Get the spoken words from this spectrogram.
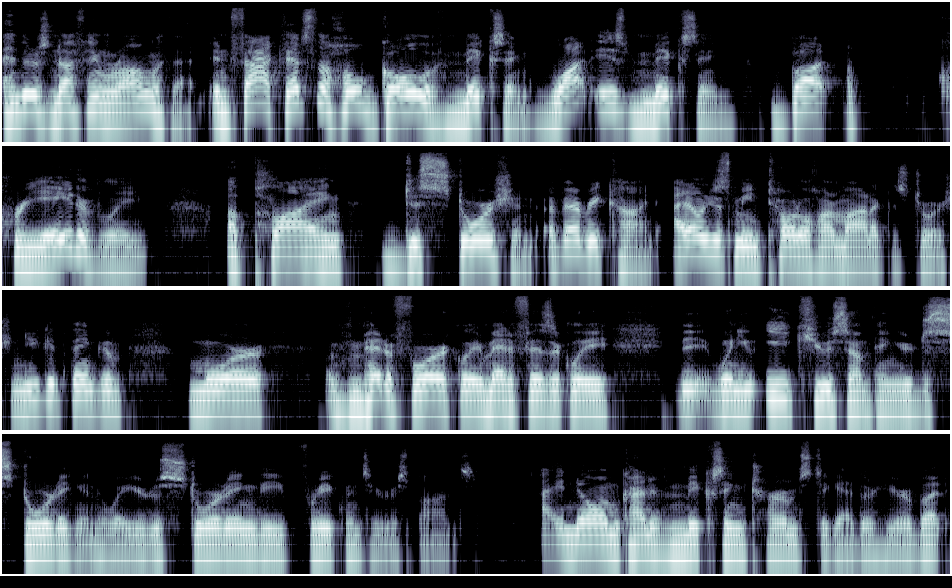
And there's nothing wrong with that. In fact, that's the whole goal of mixing. What is mixing but a creatively applying distortion of every kind. I don't just mean total harmonic distortion. You could think of more metaphorically, or metaphysically, when you EQ something, you're distorting in a way, you're distorting the frequency response. I know I'm kind of mixing terms together here, but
